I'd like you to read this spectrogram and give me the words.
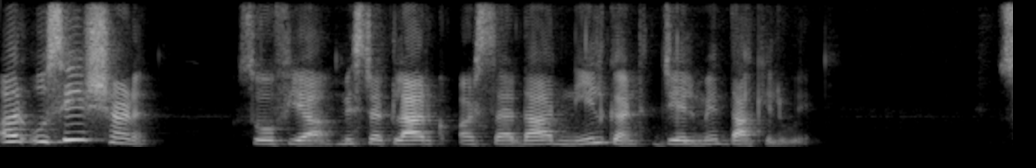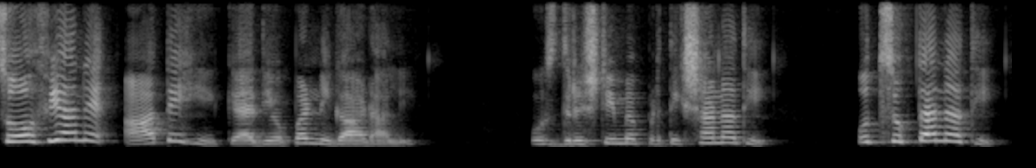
और उसी क्षण सोफिया, मिस्टर क्लार्क और सरदार नीलकंठ जेल में दाखिल हुए। सोफिया ने आते ही कैदियों पर निगाह डाली। उस दृष्टि में प्रतीक्षा न थी, उत्सुकता न थी,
